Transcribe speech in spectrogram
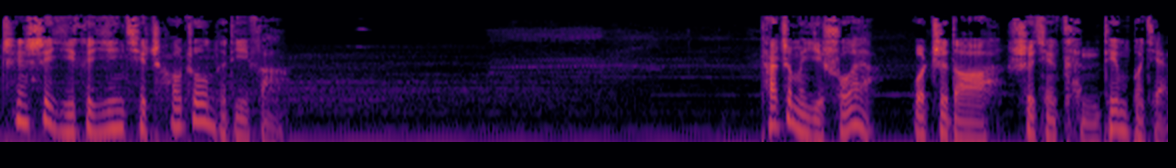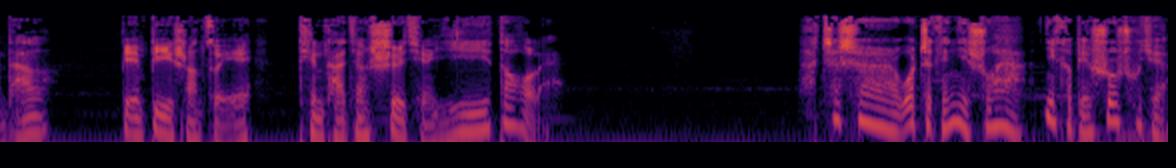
真是一个阴气超重的地方。他这么一说呀，我知道事情肯定不简单了，便闭上嘴听他将事情一一道来。这事儿我只跟你说呀，你可别说出去。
